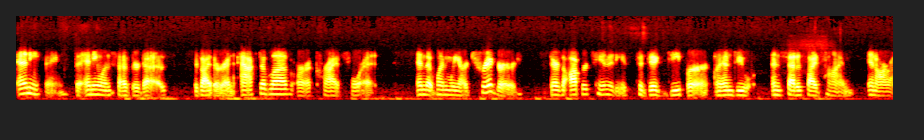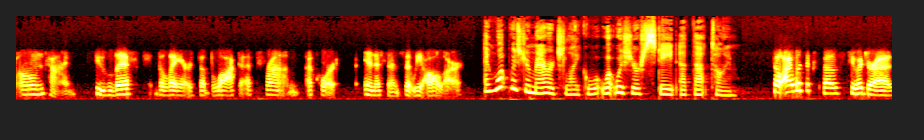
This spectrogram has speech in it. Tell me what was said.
anything that anyone says or does is either an act of love or a cry for it. And that when we are triggered, there's opportunities to dig deeper and do and set aside time in our own time to lift the layers that block us from a court innocence that we all are. And what was your marriage like? What was your state at that time? So I was exposed to a drug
